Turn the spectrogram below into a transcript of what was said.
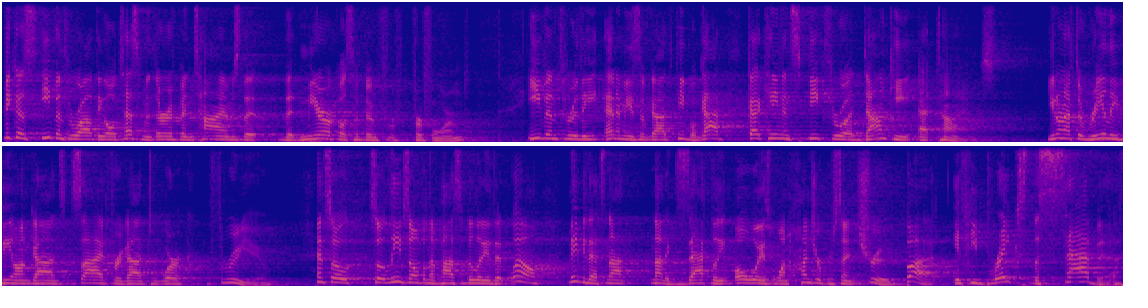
Because even throughout the Old Testament, there have been times that, that miracles have been performed, even through the enemies of God's people. God, God can even speak through a donkey at times. You don't have to really be on God's side for God to work through you. And so, so it leaves open the possibility that, well, maybe that's not, not exactly always 100% true, but if he breaks the Sabbath,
